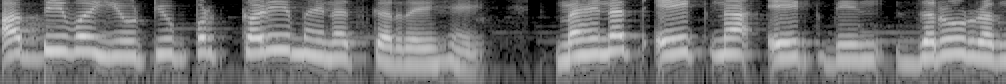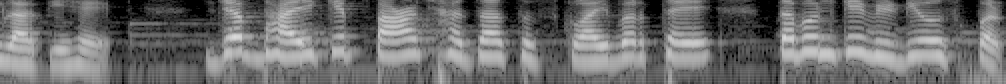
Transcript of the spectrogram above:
अब भी वह यूट्यूब पर कड़ी मेहनत कर रहे हैं। मेहनत एक ना एक दिन ज़रूर रंग लाती है। जब भाई के पाँच हज़ार सब्सक्राइबर थे, तब उनकी वीडियोस पर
